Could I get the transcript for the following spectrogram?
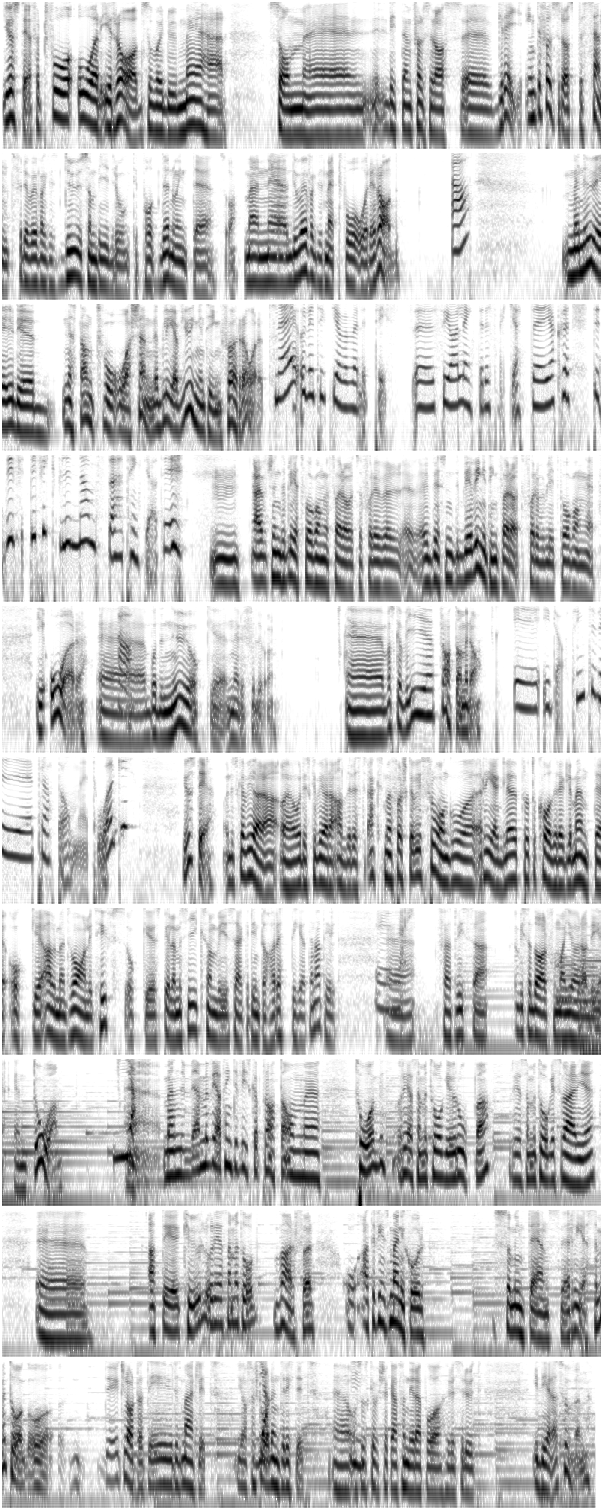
Just det, för två år i rad så var du med här som eh, liten födelsedagsgrej. Eh, inte födelsedagspresent, för det var ju faktiskt du som bidrog till podden och inte så. Men eh, du var ju faktiskt med två år i rad. Ja. Men nu är ju det nästan två år sedan. Det blev ju ingenting förra året. Nej, och det tyckte jag var väldigt trist. Eh, så jag längtade så mycket att eh, jag kunde, det, det, det fick bli namnsdag, tänkte jag. Till. Mm. Ja, eftersom det blev två gånger förra året så får det väl, eh, det blev ingenting förra året, får det väl bli två gånger i år. ja. Både nu och när du fyller år. Vad ska vi prata om idag? Idag tänkte vi prata om tåg. Just det, och det ska vi göra och det ska vi göra alldeles strax. Men först ska vi frångå regler, protokollreglemente och allmänt vanligt hyfs och spela musik som vi säkert inte har rättigheterna till. Eh, eh, för att vissa, vissa dagar får man göra det ändå. Ja. Eh, men, men jag tänkte att vi ska prata om eh, tåg och resa med tåg i Europa, resa med tåg i Sverige. Eh, att det är kul att resa med tåg, varför? Och att det finns människor som inte ens reser med tåg. Och det är klart att det är ju lite märkligt. Jag förstår ja. det inte riktigt. Eh, och mm. så ska vi försöka fundera på hur det ser ut i deras huvuden.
